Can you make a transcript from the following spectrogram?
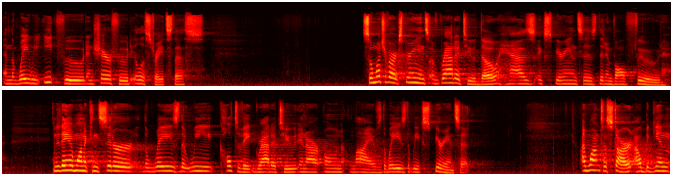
and the way we eat food and share food illustrates this. So much of our experience of gratitude, though, has experiences that involve food. And today I want to consider the ways that we cultivate gratitude in our own lives, the ways that we experience it. I want to start, I'll begin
